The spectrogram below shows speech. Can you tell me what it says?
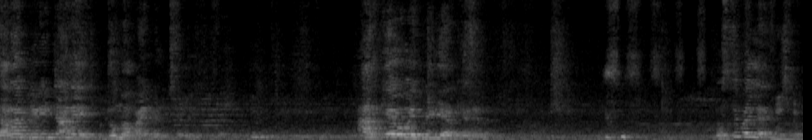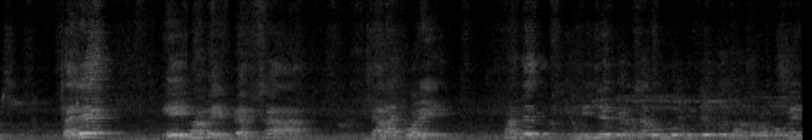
যারা বিড়ি টানে ধুমা পায় না। আর কেউ ওই বিড়ি আর কেনে না। বুঝতে পারলেন তাহলে এইভাবে ব্যবসা যারা করে তাদের নিজের ব্যবসার উন্নতিতে তো যত রকমের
